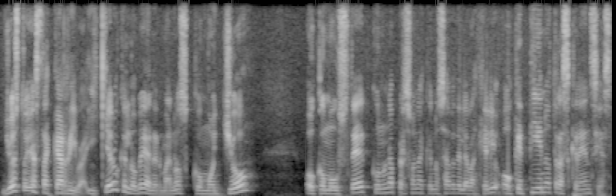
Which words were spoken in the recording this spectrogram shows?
yo estoy hasta acá arriba y quiero que lo vean hermanos como yo o como usted con una persona que no sabe del Evangelio o que tiene otras creencias.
